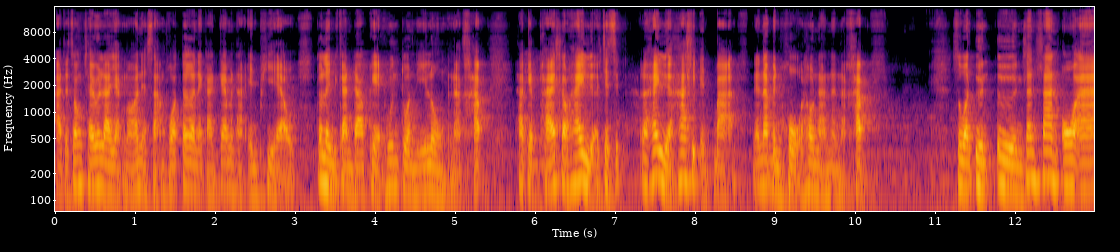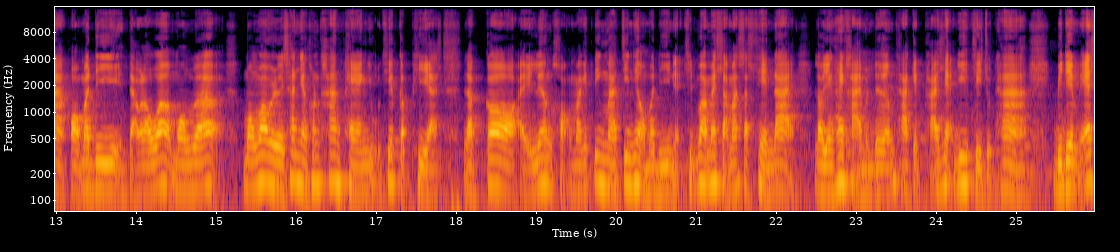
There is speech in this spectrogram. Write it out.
อาจจะต้องใช้เวลาอย่างน้อยเนี่ยสาม quarter ในการแก้ปัญหา NPL ก็เลยมีการดาวเกรดหุ้นตัวนี้ลงนะครับ target price เราให้เหลือ 70เราให้เหลือ 51 บาท แนะนำเป็นโหเท่านั้นนะครับ ส่วนอื่นๆ สั้นๆ OR ออกมาดี แต่เราว่ามองว่ามองว่า valuation ยังค่อนข้างแพงอยู่เทียบกับ peers แล้วก็ไอเรื่องของ marketing margin ที่ออกมาดีเนี่ยคิดว่าไม่สามารถ sustain ได้ เรายังให้ขายเหมือนเดิม target price เนี่ย24.5 BDMs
